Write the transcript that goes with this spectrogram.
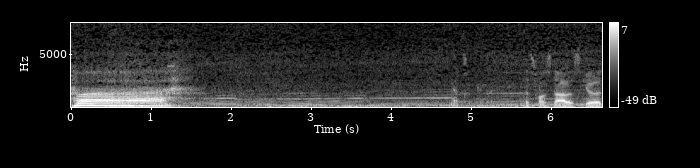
Ah. That's okay. This one's not as good.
